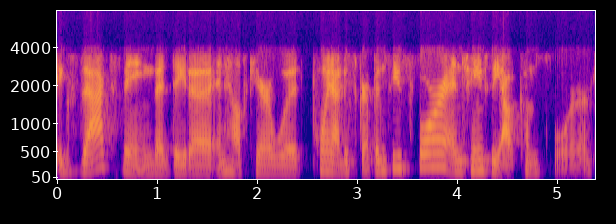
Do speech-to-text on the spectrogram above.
exact thing that data in healthcare would point out discrepancies for and change the outcomes for.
